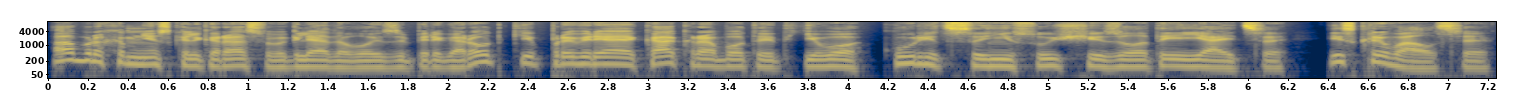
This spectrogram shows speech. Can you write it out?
Абрахам несколько раз выглядывал из-за перегородки, проверяя, как работает его курица, несущие золотые яйца, и скрывался.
